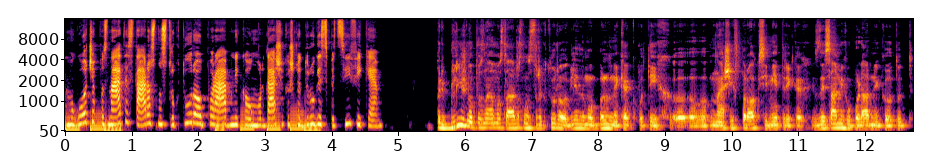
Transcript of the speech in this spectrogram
Mogoče poznate starostno strukturo uporabnikov, morda še kakšne druge specifike približno poznamo starostno strukturo, gledamo bolj nekako po teh uh, naših proksimetrikah. Zdaj samih uporabnikov, tudi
